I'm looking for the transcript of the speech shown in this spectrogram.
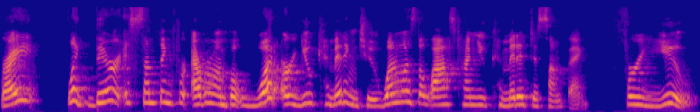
right? Like there is something for everyone, but what are you committing to? When was the last time you committed to something for you?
